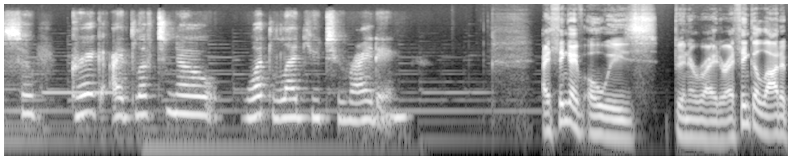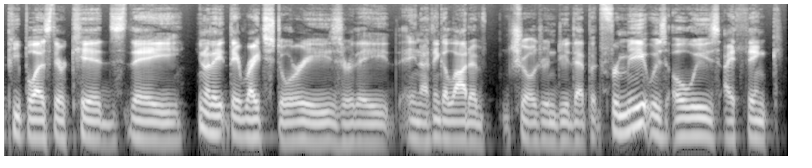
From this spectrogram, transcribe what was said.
So, Greg, I'd love to know what led you to writing. I think I've always been a writer. I think a lot of people as their kids, they, you know, they, they write stories or they, and I think a lot of children do that. But for me, it was always, I think,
